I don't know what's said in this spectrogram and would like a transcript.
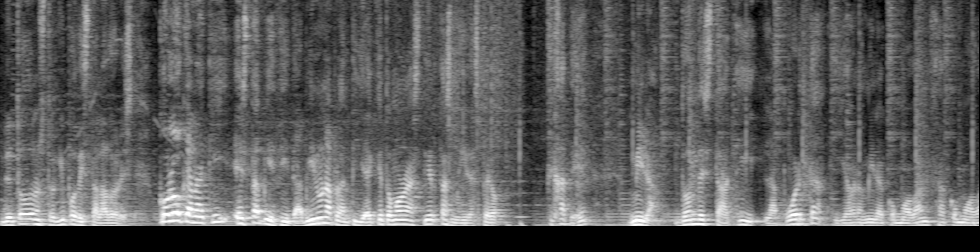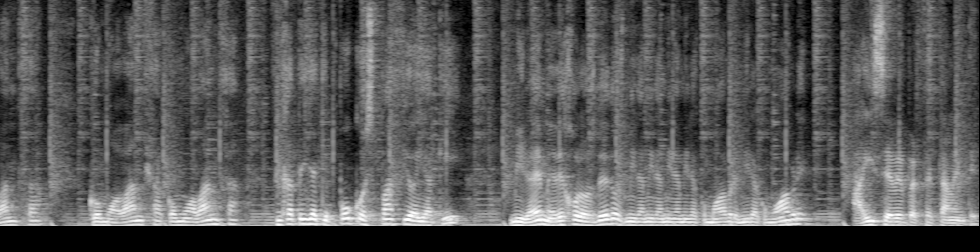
de todo nuestro equipo de instaladores. Colocan aquí esta piecita, viene una plantilla, hay que tomar unas ciertas medidas, pero fíjate, ¿eh? mira, ¿dónde está aquí la puerta? Y ahora mira cómo avanza, cómo avanza, cómo avanza, cómo avanza. Fíjate ya que poco espacio hay aquí. Mira, ¿eh? me dejo los dedos, mira, mira, mira, mira cómo abre, mira cómo abre. Ahí se ve perfectamente.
